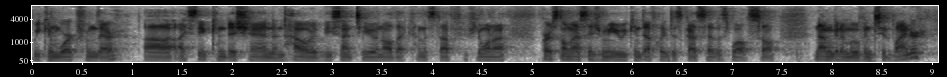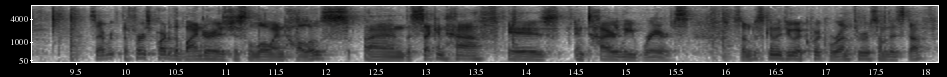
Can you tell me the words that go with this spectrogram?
we can work from there. Uh, I see condition and how it would be sent to you and all that kind of stuff. If you want to personal message me, we can definitely discuss that as well. So now I'm going to move into the binder. So every, the first part of the binder is just low-end hollows, and the second half is entirely rares. So I'm just going to do a quick run through some of this stuff.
